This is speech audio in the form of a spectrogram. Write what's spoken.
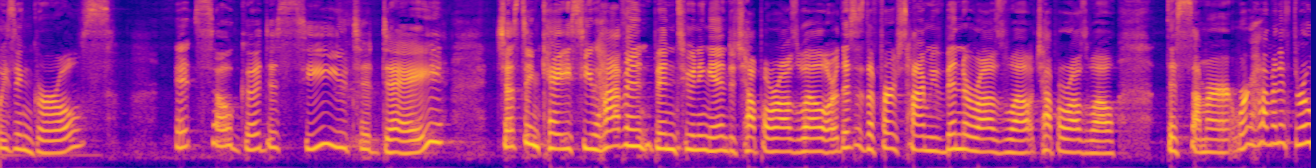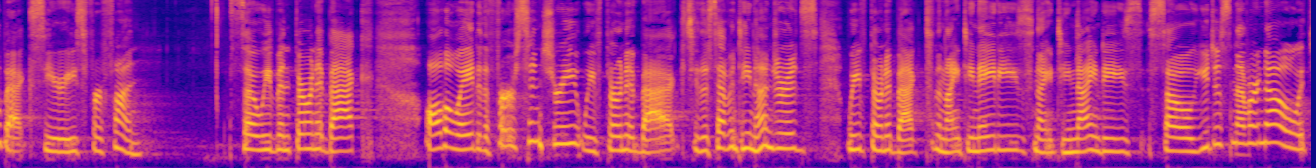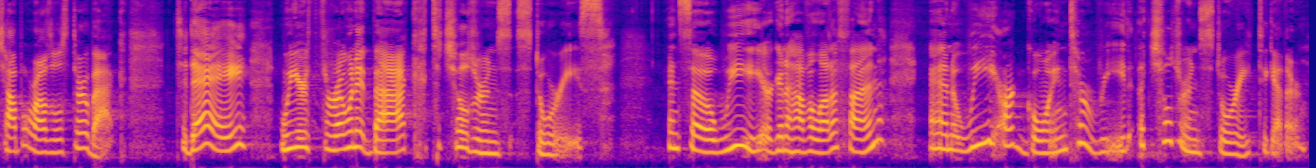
Boys and girls. It's so good to see you today. Just in case you haven't been tuning in to Chapel Roswell, or this is the first time you've been to Roswell, Chapel Roswell this summer, we're having a throwback series for fun. So we've been throwing it back all the way to the first century. We've thrown it back to the 1700s. We've thrown it back to the 1980s, 1990s. So you just never know with Chapel Roswell's throwback. Today, we are throwing it back to children's stories. And so we are going to have a lot of fun, and we are going to read a children's story together.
